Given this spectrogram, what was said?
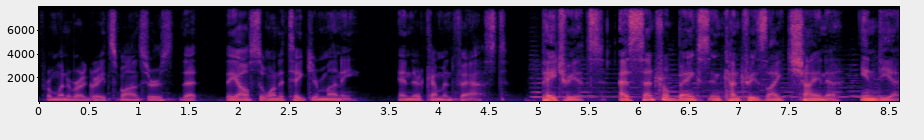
from one of our great sponsors that they also want to take your money, and they're coming fast. Patriots, as central banks in countries like China, India,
